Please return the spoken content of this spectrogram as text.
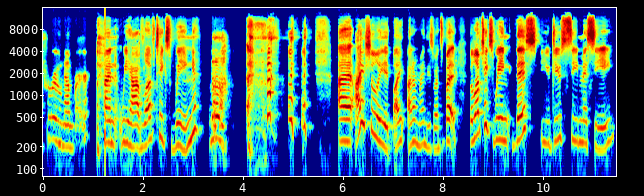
true number. And we have Love Takes Wing. Ugh. uh, I actually like I don't mind these ones, but but Love Takes Wing. This you do see Missy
